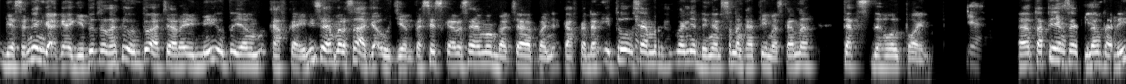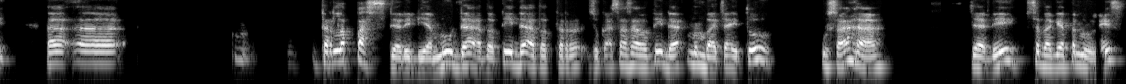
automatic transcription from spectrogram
biasanya nggak kayak gitu, tetapi untuk acara ini, untuk yang Kafka ini, saya merasa agak ujian tesis karena saya membaca banyak Kafka dan itu saya melakukannya dengan senang hati, mas, karena that's the whole point. Yeah. Uh, tapi yang yeah. saya bilang tadi, uh, uh, terlepas dari dia muda atau tidak atau tersuka sasa atau tidak, membaca itu usaha. Jadi sebagai penulis,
